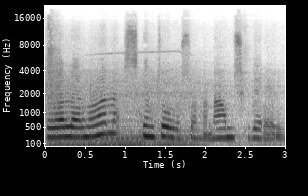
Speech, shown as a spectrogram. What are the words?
Söverler mi varlar sıkıntı olur sonra namus gider elim.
